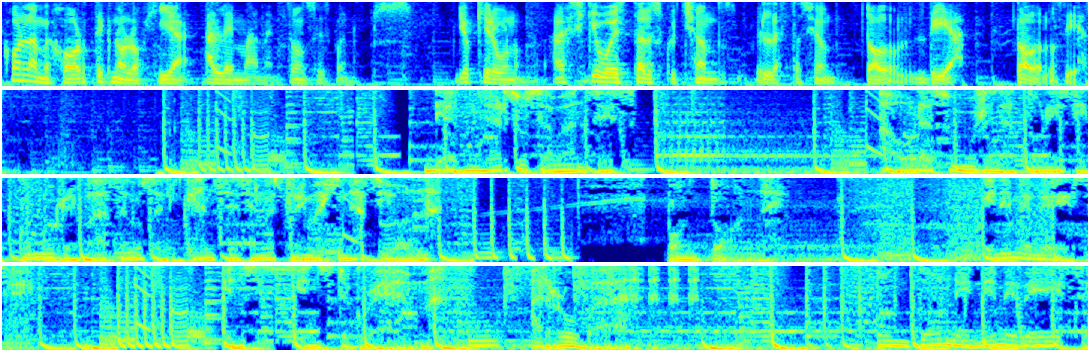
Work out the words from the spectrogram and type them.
con la mejor tecnología alemana. Entonces, bueno, pues yo quiero uno. Así que voy a estar escuchando la estación todo el día, todos los días. De admirar sus avances, ahora somos relatores de cómo rebasa los alcances de nuestra imaginación. Pontón en MBS. Instagram. Arroba. Pontón en MBS.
